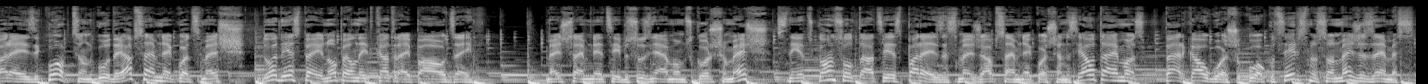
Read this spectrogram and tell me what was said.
Pareizi kopts un gudri apsaimniekots mežs dod iespēju nopelnīt katrai paudzei. Meža saimniecības uzņēmums Kuršu mežs sniedz konsultācijas pareizes meža apsaimniekošanas jautājumos, pērk augošu koku cirsmas un meža zemes.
